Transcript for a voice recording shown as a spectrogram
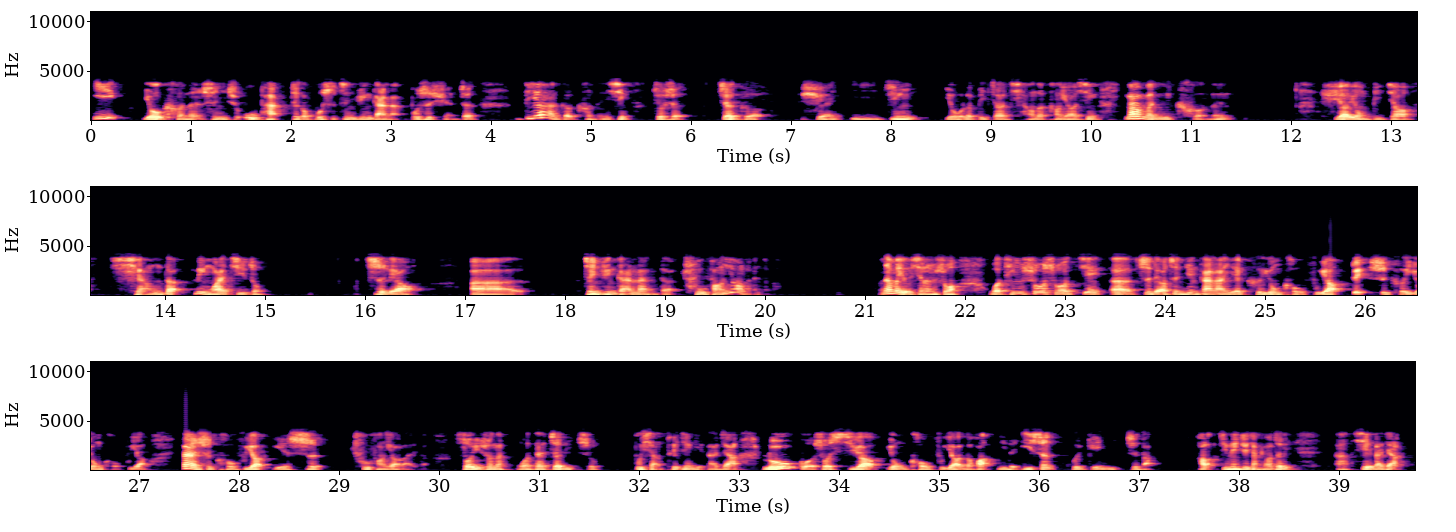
一有可能是你是误判，这个不是真菌感染，不是癣症。第二个可能性就是这个癣已经有了比较强的抗药性，那么你可能需要用比较强的另外几种治疗呃真菌感染的处方药来的。那么有些人说，我听说说健呃治疗真菌感染也可以用口服药，对，是可以用口服药，但是口服药也是处方药来的。所以说呢，我在这里是不想推荐给大家。如果说需要用口服药的话，你的医生会给你指导。好了，今天就讲到这里啊，谢谢大家。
